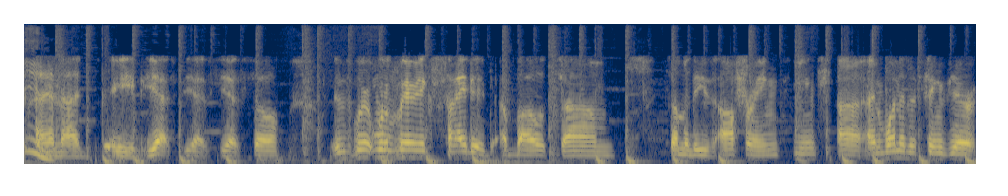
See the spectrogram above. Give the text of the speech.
and uh, yes, yes, yes. So we're we're very excited about um, some of these offerings. Uh, and one of the things your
